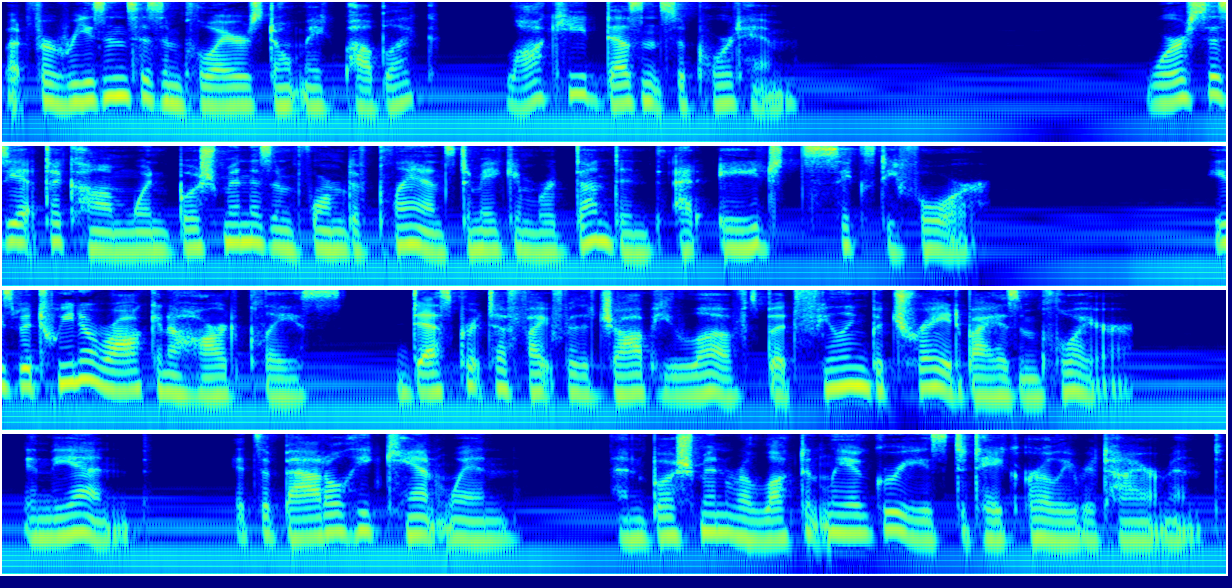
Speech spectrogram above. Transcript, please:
But for reasons his employers don't make public, Lockheed doesn't support him. Worse is yet to come when Bushman is informed of plans to make him redundant at age 64. He's between a rock and a hard place desperate to fight for the job he loves, but feeling betrayed by his employer. In the end, it's a battle he can't win, and Bushman reluctantly agrees to take early retirement.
